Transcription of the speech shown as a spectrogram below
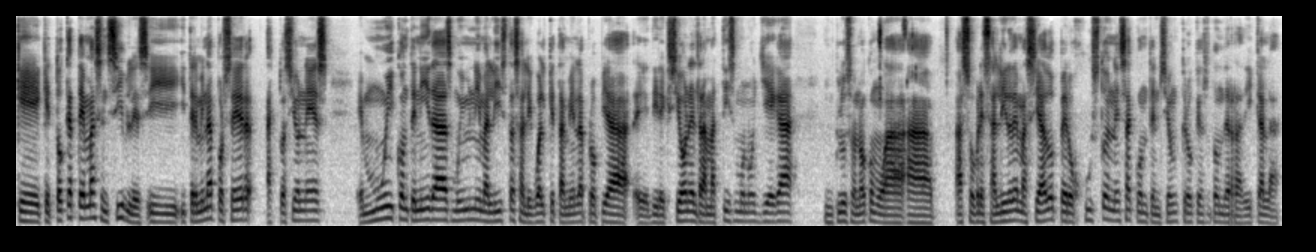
que, que toca temas sensibles y, y termina por ser actuaciones eh, muy contenidas, muy minimalistas, al igual que también la propia eh, dirección, el dramatismo no llega incluso, ¿no? Como a, a, sobresalir demasiado, pero justo en esa contención creo que es donde radica la,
